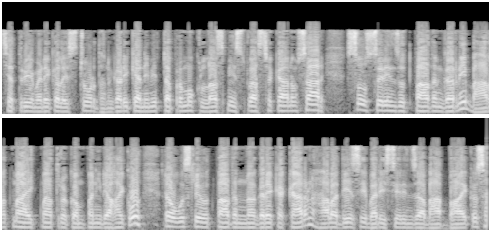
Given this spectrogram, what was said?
क्षेत्रीय मेडिकल स्टोर धनगढ़ीका निमित्त प्रमुख लक्ष्मी श्रेष्ठका अनुसार सो सिरिन्ज उत्पादन गर्ने भारतमा एकमात्र कम्पनी रहेको र उसले उत्पादन नगरेका कारण हाल देशैभरि सिरिन्ज अभाव भएको छ।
